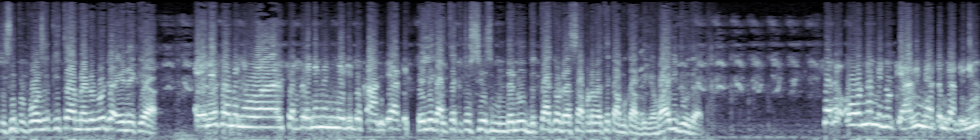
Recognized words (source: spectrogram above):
ਤੁਸੀਂ ਪ੍ਰਪੋਜ਼ਲ ਕੀਤਾ ਮੈਨੂੰ ਨੂੰ ਜਾਂ ਇਹਨੇ ਕਿਹਾ ਇਹਨੇ ਤਾਂ ਮੈਨੂੰ ਅਹ, ਸਿਰਫ ਇਹਨੇ ਮੈਨੂੰ ਮੇਰੀ ਦੁਕਾਨ ਤੇ ਆ ਕੇ ਪਹਿਲੀ ਗੱਲ ਤਾਂ ਕਿ ਤੁਸੀਂ ਉਸ ਮੁੰਡੇ ਨੂੰ ਦਿੱਤਾ ਕਿ ਡਰੈਸ ਆਪਣੇ ਇੱਥੇ ਕੰਮ ਕਰਦੀ ਹੈ why you do that sir ਉਹ ਨਾ ਮੈਨੂੰ ਕਿਹਾ ਵੀ ਮੈਂ ਪੰਜਾਬੀ ਹਾਂ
